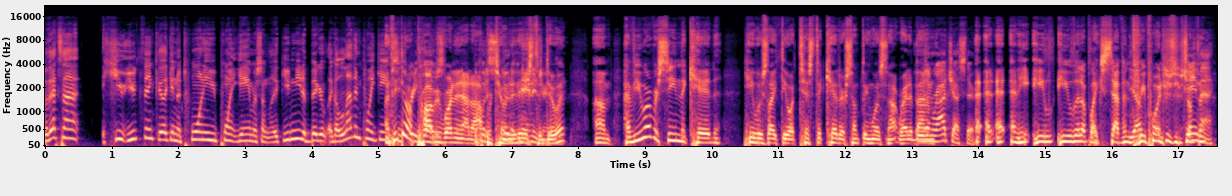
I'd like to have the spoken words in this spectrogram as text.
But that's not. huge. You'd think like in a twenty point game or something, like you need a bigger, like eleven point game. I think they're probably running out of to put a student opportunities to do it. Um, have you ever seen the kid? He was like the autistic kid, or something was not right about It was him. in Rochester. and, and, and he, he he lit up like seven Yep. three pointers or something. Mac.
